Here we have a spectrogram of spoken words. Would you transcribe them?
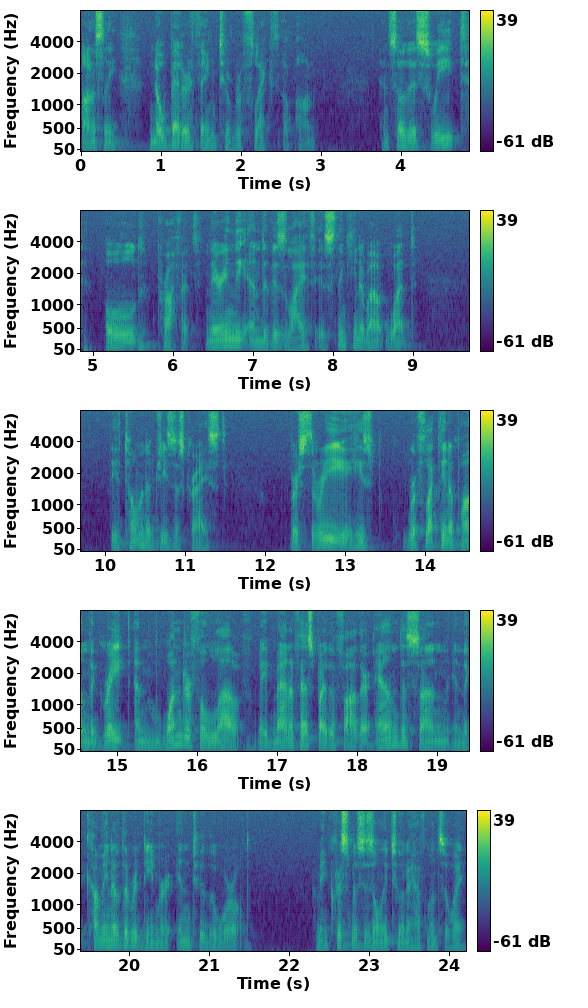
Honestly, no better thing to reflect upon. And so, this sweet old prophet, nearing the end of his life, is thinking about what? The atonement of Jesus Christ Verse 3, he's reflecting upon the great and wonderful love made manifest by the Father and the Son in the coming of the Redeemer into the world. I mean, Christmas is only two and a half months away.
